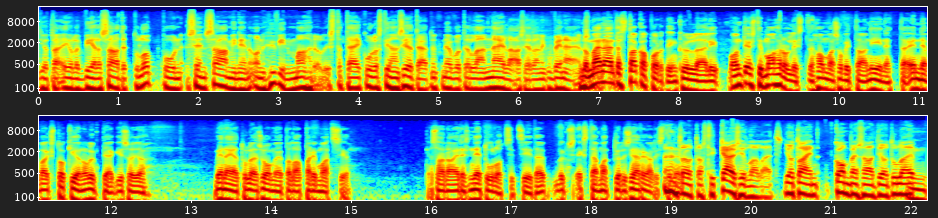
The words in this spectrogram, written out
jota ei ole vielä saatettu loppuun. Sen saaminen on hyvin mahdollista. Tämä ei kuulosti ihan siltä, että nyt neuvotellaan näillä asioilla niin kuin Venäjän. No mä näen tässä takaportin kyllä, eli on tietysti mahdollista, että homma sovitaan niin, että ennen vaikka Tokion olympiakisoja Venäjä tulee Suomeen pelaa pari matsia ja saadaan edes ne tulot sit siitä. Eikö tämä Matti olisi ihan realistinen? Toivottavasti käy sillä lailla, että jotain kompensaatio tulee mm.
